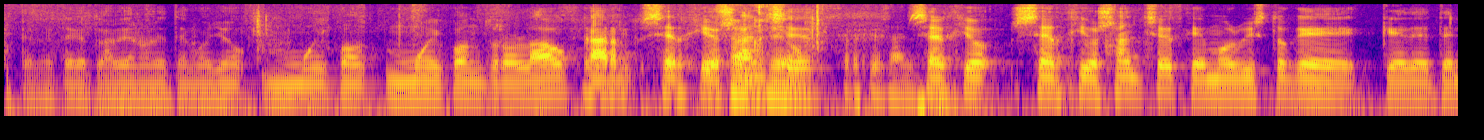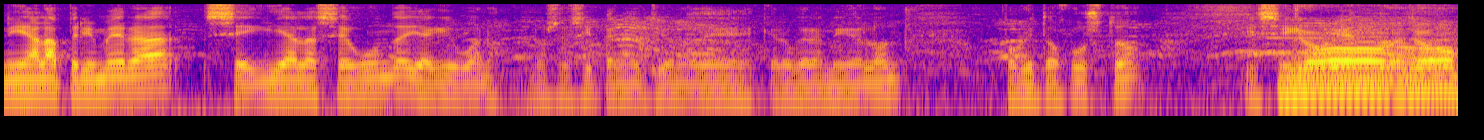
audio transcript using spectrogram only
espérate que todavía no le tengo yo muy, muy controlado. Car- Sergio, Sergio. Sánchez, Sergio Sánchez. Sergio, Sergio Sánchez, que hemos visto que, que detenía la primera, seguía la segunda y aquí, bueno, no sé si penalti o no de, creo que era Miguelón, un poquito justo. Y Yo, viendo- yo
